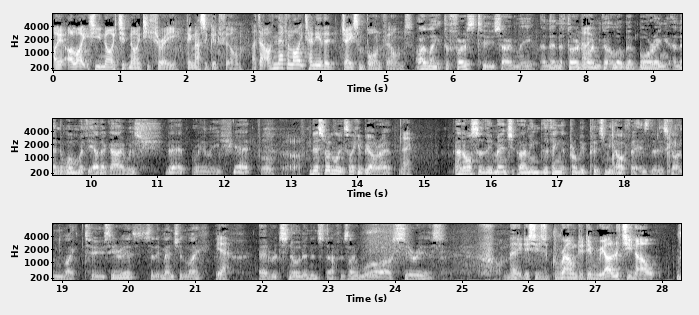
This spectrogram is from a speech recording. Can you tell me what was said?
I, I liked United '93. I think that's a good film. I don't, I've never liked any of the Jason Bourne films. I liked the first two certainly, and then the third No. one got a little bit boring, and then the one with the other guy was shit, really shit. This one looks like it'd be all right, No, and also they mention. I mean, the thing that probably puts me off it is that it's gotten like too serious. So they mention like yeah. Edward Snowden and stuff. It's like whoa, serious. Oh, mate, this is grounded in reality now.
